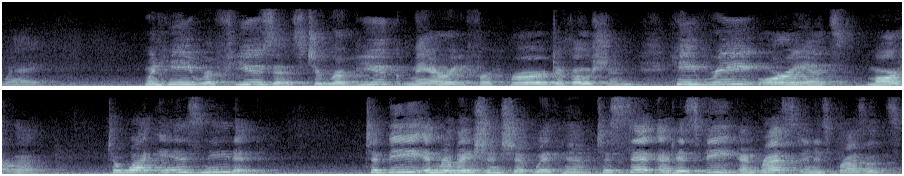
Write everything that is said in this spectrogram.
way. When he refuses to rebuke Mary for her devotion, he reorients Martha to what is needed to be in relationship with him, to sit at his feet and rest in his presence,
